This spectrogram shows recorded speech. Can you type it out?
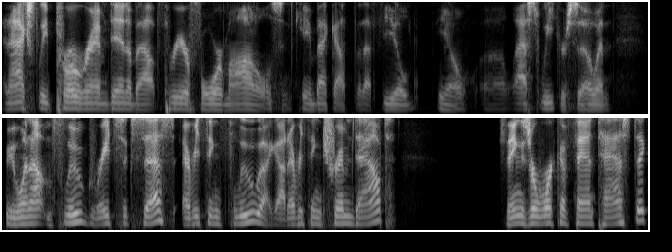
and actually programmed in about three or four models and came back out to that field you know uh, last week or so and we went out and flew great success everything flew i got everything trimmed out things are working fantastic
